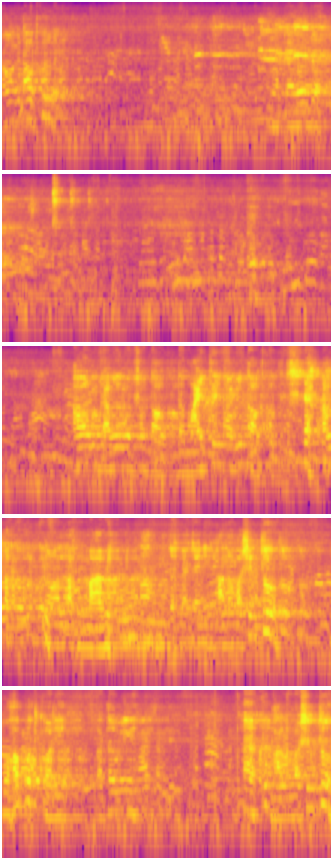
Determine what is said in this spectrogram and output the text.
আমাকে ডাউট করবে। আমার আল্লাহ ভালোবাসেন তো, মোহব্বত করে। কথা বলি। হ্যাঁ খুব ভালোবাসেন তো।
